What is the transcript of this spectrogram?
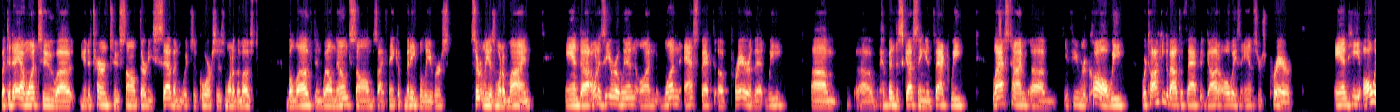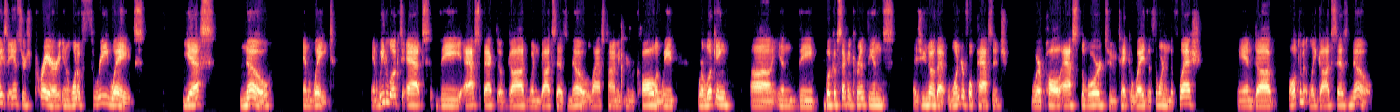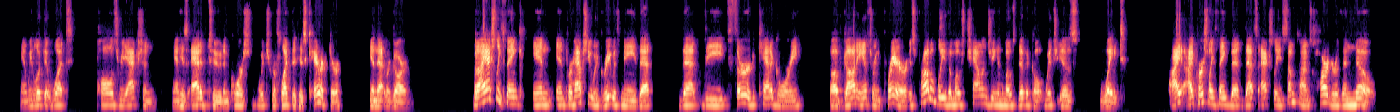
But today I want to uh, you to turn to Psalm 37, which of course is one of the most beloved and well-known psalms I think of many believers. Certainly is one of mine. And uh, I want to zero in on one aspect of prayer that we um, uh, have been discussing. In fact, we last time, um, if you recall, we were talking about the fact that God always answers prayer, and He always answers prayer in one of three ways: yes, no, and wait. And we looked at the aspect of God when God says no last time, if you recall, and we were looking uh, in the book of Second Corinthians, as you know, that wonderful passage where Paul asked the Lord to take away the thorn in the flesh. And uh, ultimately, God says no. And we looked at what Paul's reaction and his attitude, and of course, which reflected his character in that regard. But I actually think, and and perhaps you would agree with me that that the third category of God answering prayer is probably the most challenging and the most difficult, which is wait. I, I personally think that that's actually sometimes harder than no,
